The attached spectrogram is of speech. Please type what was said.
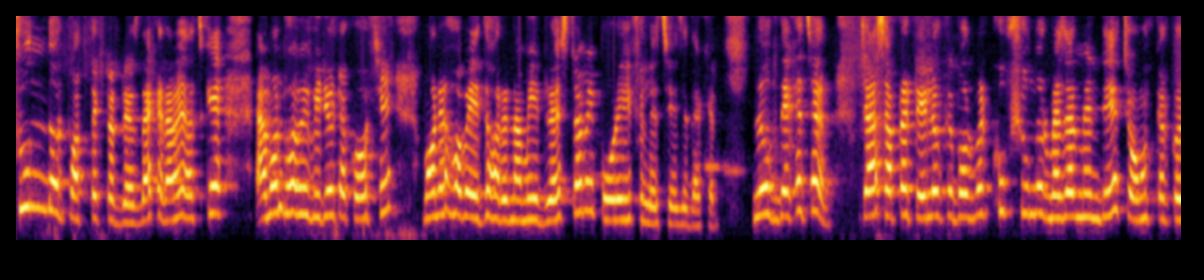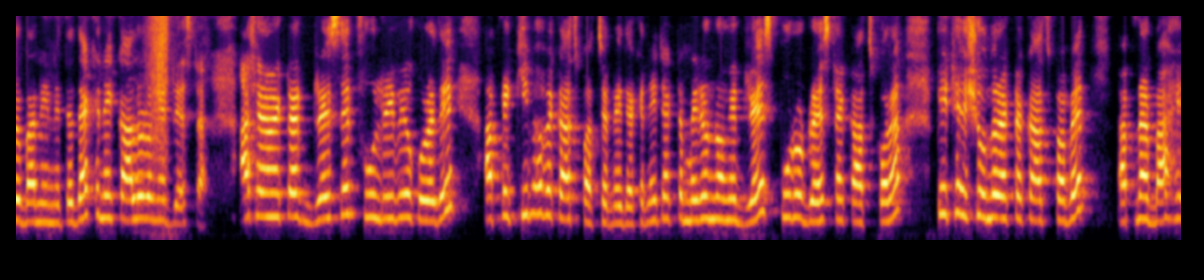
সুন্দর প্রত্যেকটা ড্রেস দেখেন, আমি আজকে এমনভাবে ভিডিওটা করছি, মনে হবে এই ধরেন আমি এই ড্রেসটা আমি পরেই ফেলেছি, এই যে দেখেন। লোক দেখেছেন? জাস্ট আপনার টেলরকে বলবেন, খুব সুন্দর মেজারমেন্ট দিয়ে চমৎকার করে বানিয়ে নিতে। দেখেন এই কালো রঙের ড্রেসটা আসলে আমি একটা ড্রেসের ফুল রিভিউ করে দিই। আপনি কীভাবে কাজ পাচ্ছেন? এই দেখেন, এটা একটা মেরুন রঙের ড্রেস পুরো ড্রেসটায় কাজ করা। পিঠে সুন্দর একটা কাজ পাবেন। আপনার বাহে,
